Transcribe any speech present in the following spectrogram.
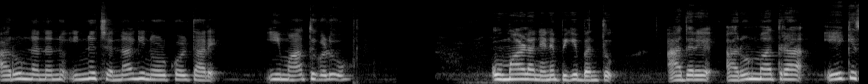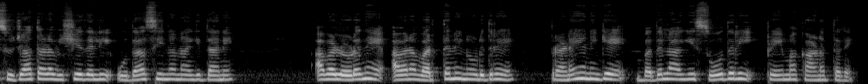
ಅರುಣ್ ನನ್ನನ್ನು ಇನ್ನೂ ಚೆನ್ನಾಗಿ ನೋಡ್ಕೊಳ್ತಾರೆ. ಈ ಮಾತುಗಳು ಉಮಾಳ ನೆನಪಿಗೆ ಬಂತು. ಆದರೆ ಅರುಣ್ ಮಾತ್ರ ಏಕೆ ಸುಜಾತಾಳ ವಿಷಯದಲ್ಲಿ ಉದಾಸೀನನಾಗಿದ್ದಾನೆ? ಅವಳೊಡನೆ ಅವನ ವರ್ತನೆ ನೋಡಿದ್ರೆ ಪ್ರಣಯನಿಗೆ ಬದಲಾಗಿ ಸೋದರಿ ಪ್ರೇಮ ಕಾಣುತ್ತದೆ.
